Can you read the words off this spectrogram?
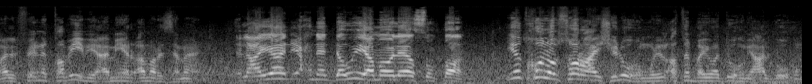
أمال فين الطبيب يا أمير قمر الزمان؟ العيان إحنا ندويه يا مولاي السلطان. يدخلوا بسرعة يشيلوهم وللأطباء يودوهم يعالجوهم.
